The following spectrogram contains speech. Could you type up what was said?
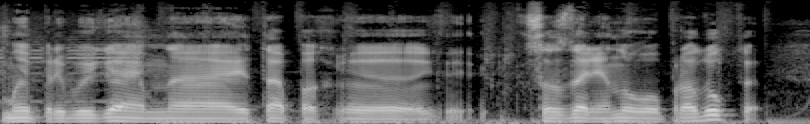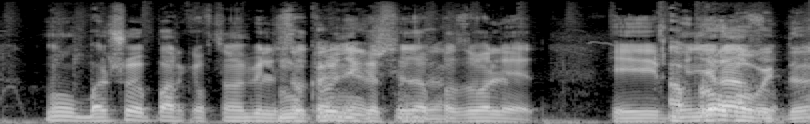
мы прибегаем на этапах э, создания нового продукта. Ну, большой парк автомобилей Ну, сотрудников конечно, всегда да. позволяет. И мы ни разу да?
